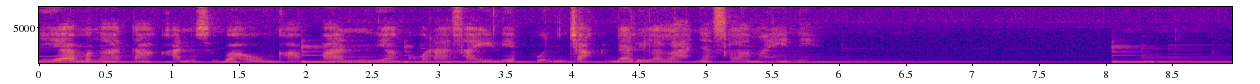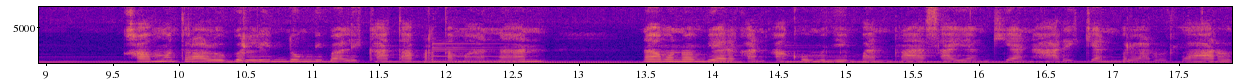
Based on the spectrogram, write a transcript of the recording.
ia mengatakan sebuah ungkapan yang kurasa ini puncak dari lelahnya selama ini. Kamu terlalu berlindung di balik kata pertemanan, namun membiarkan aku menyimpan rasa yang kian hari kian berlarut-larut.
